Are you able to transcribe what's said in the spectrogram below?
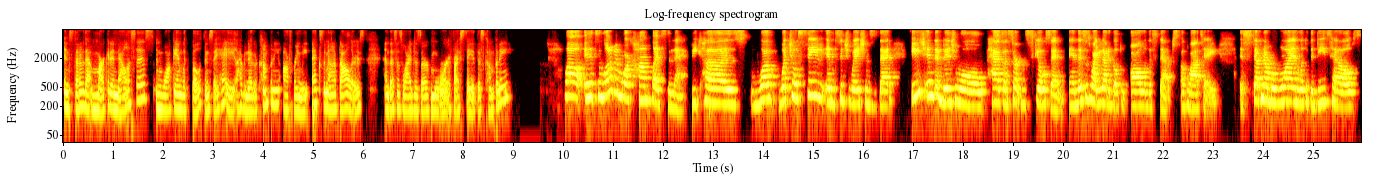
instead of that market analysis and walk in with both and say, hey, I have another company offering me X amount of dollars, and this is why I deserve more if I stay at this company? Well, it's a little bit more complex than that because what what you'll see in situations is that each individual has a certain skill set, and this is why you got to go through all of the steps of latte. Step number one, look at the details.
